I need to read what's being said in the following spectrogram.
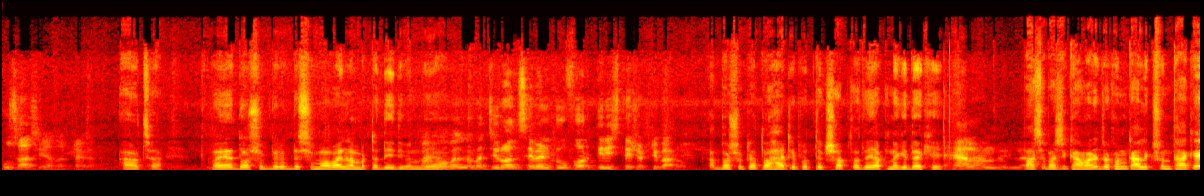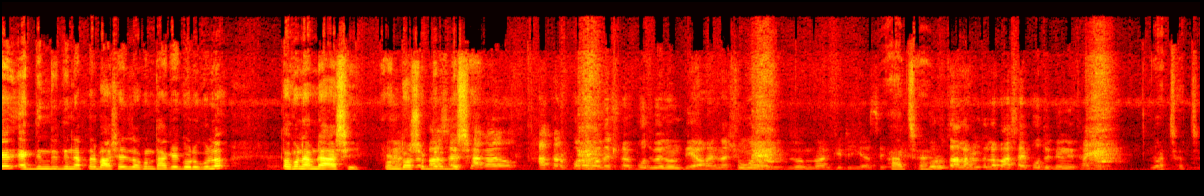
পঁচাশি হাজার টাকা। আচ্ছা। ভাইয়া দর্শকদের উদ্দেশ্যে মোবাইল নাম্বারটা দিয়ে দিবেন ভাইয়া। Mobile number zero one seven two four তিরিশ তেষট্টি বারো। আর দর্শকরা তো হাটে প্রত্যেক সপ্তাহে আপনাকে দেখে। হ্যাঁ আলহামদুলিল্লাহ। পাশাপাশি খামারে যখন কালেকশন থাকে একদিন দুদিন আপনার বাসায় যখন থাকে গরুগুলো তখন আমরা আসি। এবং দর্শকদের উদ্দেশ্যে থাকার পরে অনেক সময় প্রতিবেদন দেওয়া হয় না সময়ের জন্য আর কি ঠিক আছে। আচ্ছা। গরু তো আলহামদুলিল্লাহ বাসায় প্রতিদিনই থাকে। আচ্ছা আচ্ছা।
